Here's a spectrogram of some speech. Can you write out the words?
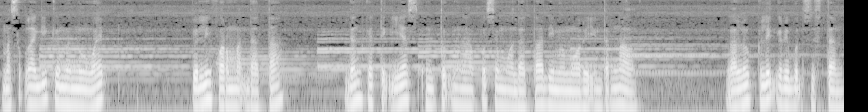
masuk lagi ke menu Wipe, pilih format data, dan ketik yes untuk menghapus semua data di memori internal. Lalu klik reboot system.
